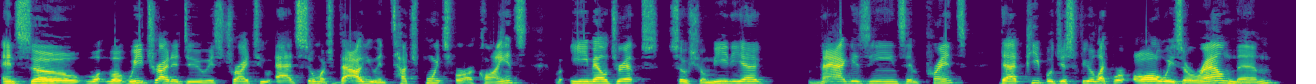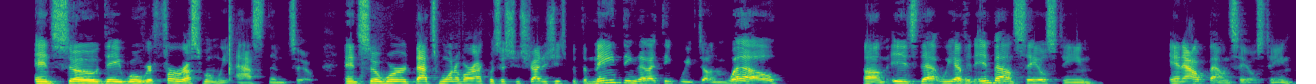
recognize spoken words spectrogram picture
And so what, what we try to do is try to add so much value and touch points for our clients, email drips, social media, magazines and print that people just feel like we're always around them. And so they will refer us when we ask them to. And so we're, that's one of our acquisition strategies. But the main thing that I think we've done well um, is that we have an inbound sales team and outbound sales team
